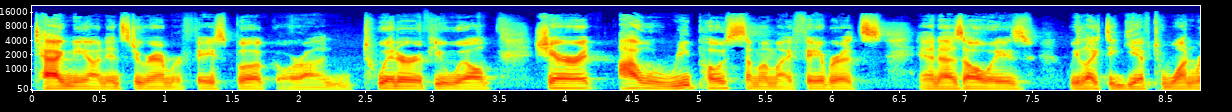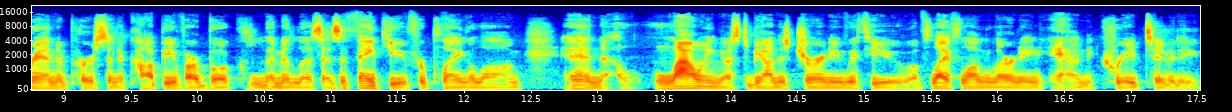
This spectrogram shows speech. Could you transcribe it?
Tag me on Instagram or Facebook or on Twitter, if you will. Share it. I will repost some of my favorites. And as always, we like to gift one random person a copy of our book, Limitless, as a thank you for playing along and allowing us to be on this journey with you of lifelong learning and creativity.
